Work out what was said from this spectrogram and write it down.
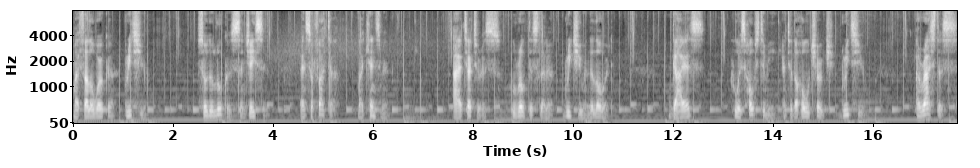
my fellow worker, greets you. So do Lucas and Jason, and Sosipater, my kinsman. I, Ioteterus, who wrote this letter, greets you in the Lord. Gaius, who is host to me and to the whole church, greets you. Erastus,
